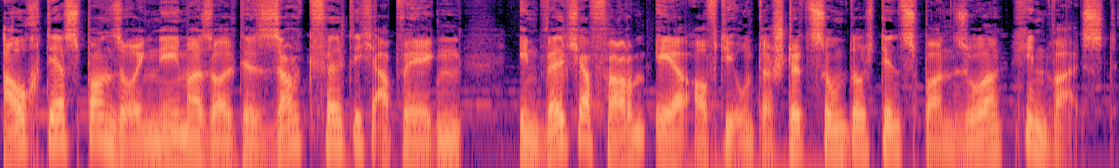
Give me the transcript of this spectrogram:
Auch der Sponsoringnehmer sollte sorgfältig abwägen, in welcher Form er auf die Unterstützung durch den Sponsor hinweist.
